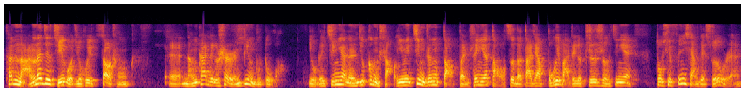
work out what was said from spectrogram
它难了，就结果就会造成，呃，能干这个事儿人并不多，有这经验的人就更少。因为竞争导本身也导致了大家不会把这个知识和经验都去分享给所有人。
